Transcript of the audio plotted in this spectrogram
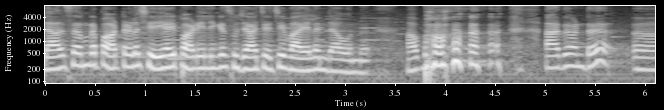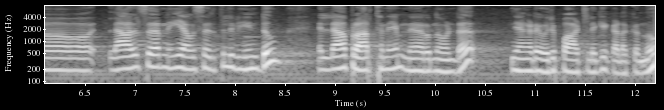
ലാൽ സാറിന്റെ പാട്ടുകൾ ശരിയായി പാടിയില്ലെങ്കിൽ സുജാ ചേച്ചി വയലന്റ് ആവുമെന്ന് അപ്പോൾ അതുകൊണ്ട് ലാൽ സാറിന് ഈ അവസരത്തിൽ വീണ്ടും എല്ലാ പ്രാർത്ഥനയും നേർന്നുകൊണ്ട് ഞങ്ങളുടെ ഒരു പാട്ടിലേക്ക് കിടക്കുന്നു.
